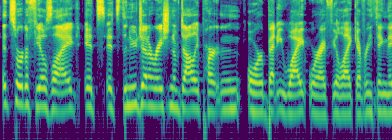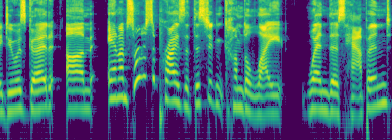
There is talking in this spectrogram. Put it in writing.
It sort of feels like it's it's the new generation of Dolly Parton or Betty White, where I feel like everything they do is good. Um, and I'm sort of surprised that this didn't come to light when this happened.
